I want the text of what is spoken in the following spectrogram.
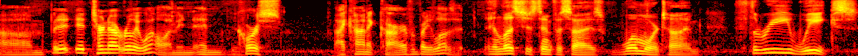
Um, but it, it turned out really well. I mean, and of course, iconic car. Everybody loves it. And let's just emphasize one more time: three weeks.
